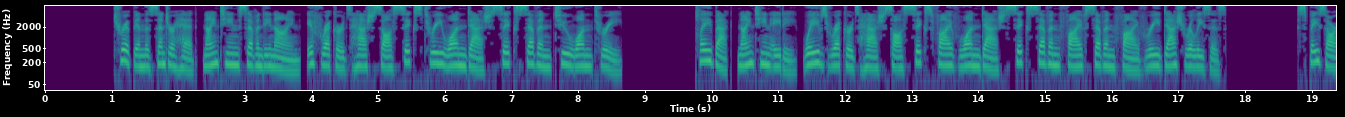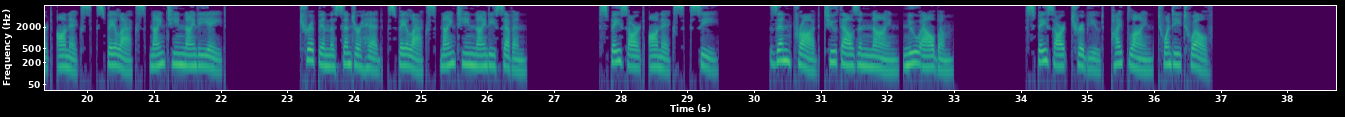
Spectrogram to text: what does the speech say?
Trip in the Center Head, 1979, IF Records hash saw 631-67213. Playback, 1980, Waves Records hash saw 651-67575 re-releases Space Art Onyx, Spalax 1998 Trip in the Center Head, Spalax 1997. Space Art Onyx, C. Zen Prod 2009 new album. Space Art Tribute, Pipeline 2012.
